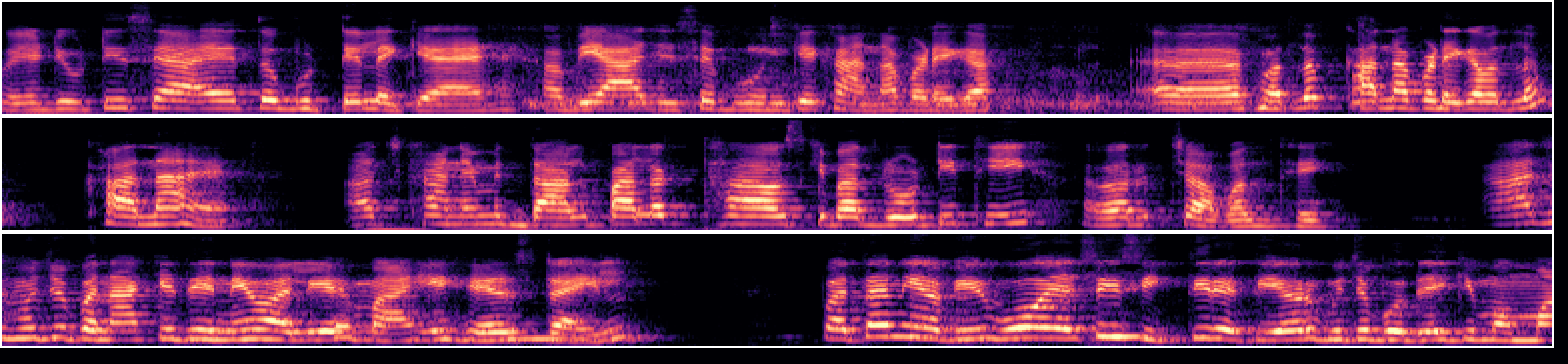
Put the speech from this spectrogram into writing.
भैया ड्यूटी से आए तो भुट्टे लेके आए हैं। अभी आज इसे भून के खाना पड़ेगा। अ, मतलब खाना पड़ेगा मतलब खाना है। आज खाने में दाल पालक था उसके बाद रोटी थी और चावल थे। आज मुझे बना के देने वाली है माही हेयर स्टाइल। पता नहीं अभी वो ऐसे ही सीखती रहती है और मुझे बोल रही है कि मम्मा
